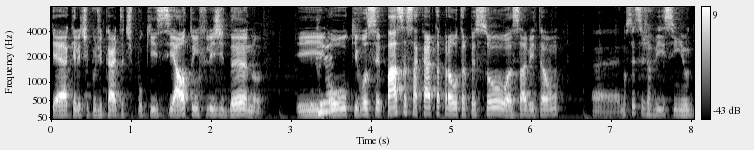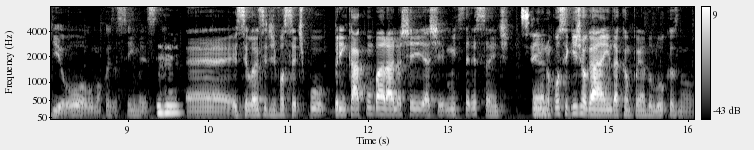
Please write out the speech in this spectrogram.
que é aquele tipo de carta tipo que se auto-inflige dano, e, uhum. ou que você passa essa carta para outra pessoa, sabe? Então, é, não sei se eu já vi isso em Yu-Gi-Oh! alguma coisa assim, mas uhum. é, esse lance de você, tipo, brincar com o baralho achei, achei muito interessante. É, não consegui jogar ainda a campanha do Lucas no,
